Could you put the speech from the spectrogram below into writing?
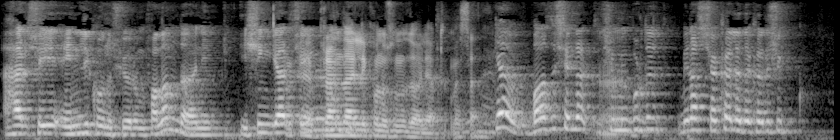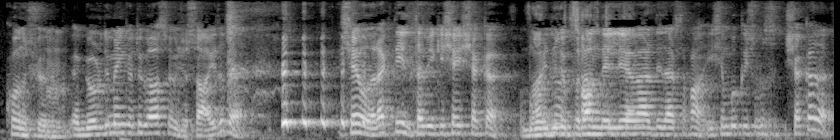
her şeyi enli konuşuyorum falan da hani işin gerçeği Evet, Prandelli konusunda da öyle yaptık mesela. Ya bazı şeyler şimdi burada biraz şakayla da karışık konuşuyorum. Ya gördüğüm en kötü Galatasaray hocası ayrı da. şey olarak değil tabii ki şey şaka. Bu Aynen, ödülü saf Prandelli'ye verdilerse falan. İşin bu kısmı şaka da.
